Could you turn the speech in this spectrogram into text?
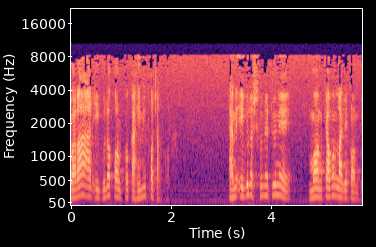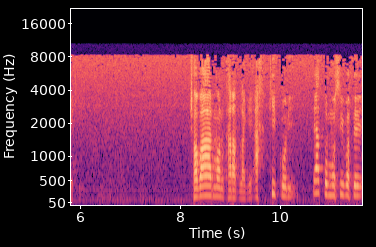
করা, আর এগুলো কল্প কাহিনী প্রচার করা। এগুলো শুনে টুনে মন কেমন লাগে কম দেখি? সবার মন খারাপ লাগে। আহ, কি করি? এত মুসিবতে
